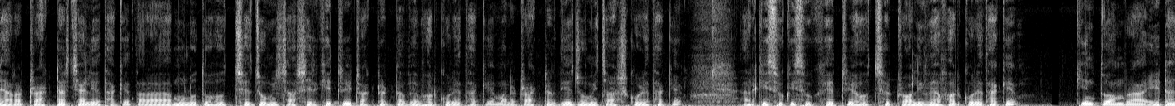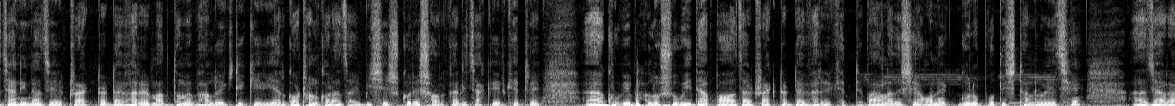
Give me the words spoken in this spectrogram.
যারা ট্রাক্টর চালিয়ে থাকে তারা মূলত হচ্ছে জমি চাষের ক্ষেত্রেই ট্রাক্টরটা ব্যবহার করে থাকে মানে ট্রাক্টর দিয়ে জমি চাষ করে থাকে, আর কিছু কিছু ক্ষেত্রে হচ্ছে ট্রলি ব্যবহার করে থাকে। কিন্তু আমরা এটা জানি না যে ট্রাক্টর ড্রাইভারের মাধ্যমে ভালো একটি কেরিয়ার গঠন করা যায়। বিশেষ করে সরকারি চাকরির ক্ষেত্রে খুবই ভালো সুবিধা পাওয়া যায় ট্রাক্টর ড্রাইভারের ক্ষেত্রে। বাংলাদেশে অনেকগুলো প্রতিষ্ঠান রয়েছে যারা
